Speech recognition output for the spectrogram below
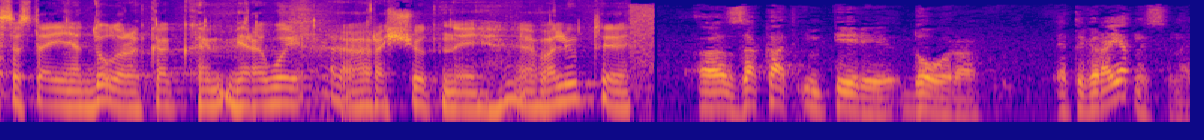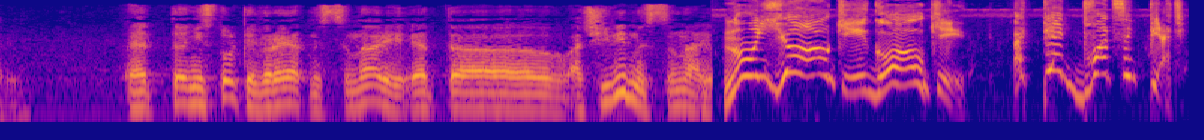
состояние доллара как мировой расчетной валюты. Закат империи доллара – это вероятный сценарий? Это не столько вероятный сценарий, это очевидный сценарий. Ну, елки-иголки! Опять 25!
